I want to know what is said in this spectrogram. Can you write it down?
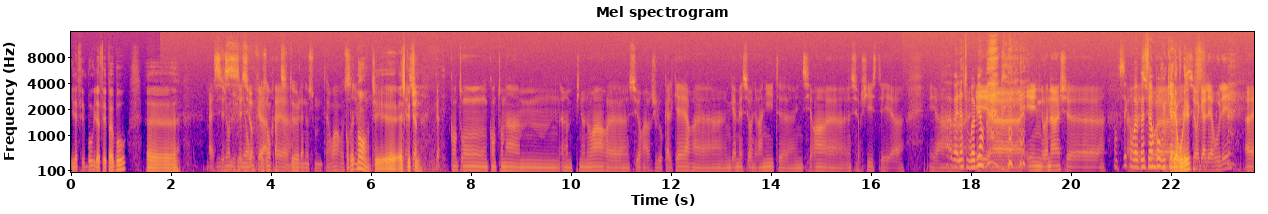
il a fait beau, il a fait pas beau. euh, Bah, c'est sûr faisant qu'après, partie euh, de la notion de terroir aussi. complètement. hein. Tu- Est-ce que Bien tu... Qu- Quand on, quand on a un, un pinot noir euh, sur argilo-calcaire, euh, un gamay sur granit, euh, une syrah euh, sur schiste et, euh, et, euh, Ah bah là, tout va bien. Et, euh, et une grenache euh, On sait qu'on euh, va passer sur, un bon euh, week-end. Sur galet roulé euh,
